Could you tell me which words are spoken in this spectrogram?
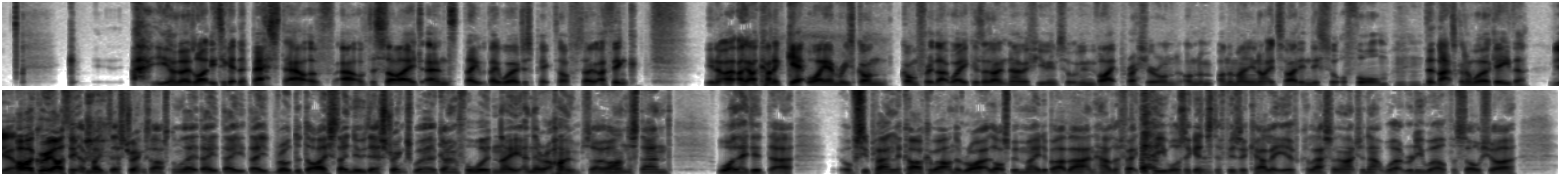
you know they're likely to get the best out of out of the side, and they, they were just picked off. So I think, you know, I, I kind of get why Emery's gone gone for it that way because I don't know if you sort of invite pressure on on on a Man United side in this sort of form Mm-hmm. that that's going to work either. Yeah. Oh, I agree. I think they played to their strengths. Arsenal. They, they they they rolled the dice. They knew their strengths were going forward, and they and they're at home. So I understand why they did that. Obviously, playing Lukaku out on the right, a lot's been made about that and how effective he was against the physicality of Kolasinac, and that worked really well for Solskjaer.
